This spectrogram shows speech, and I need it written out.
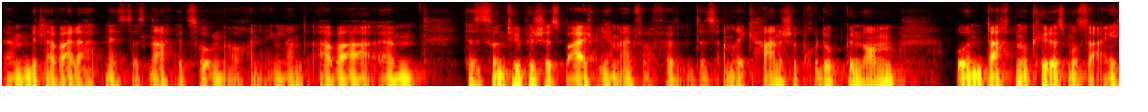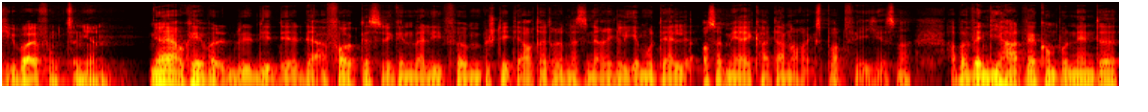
Ähm, mittlerweile hat Nest das nachgezogen, auch in England. Aber ähm, das ist so ein typisches Beispiel. Die haben einfach das amerikanische Produkt genommen und dachten, okay, das muss ja eigentlich überall funktionieren. Ja, ja, okay, weil die, der, der Erfolg der Silicon Valley-Firmen besteht ja auch darin, dass in der Regel ihr Modell aus Amerika dann auch exportfähig ist. Ne? Aber wenn die Hardware-Komponente,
